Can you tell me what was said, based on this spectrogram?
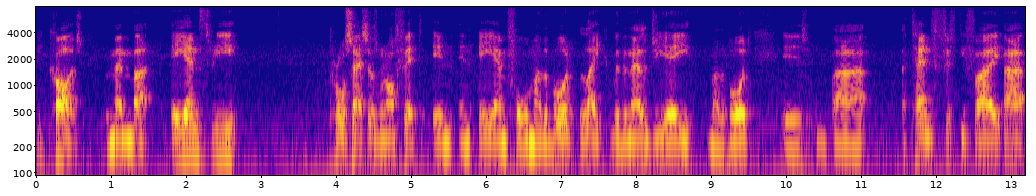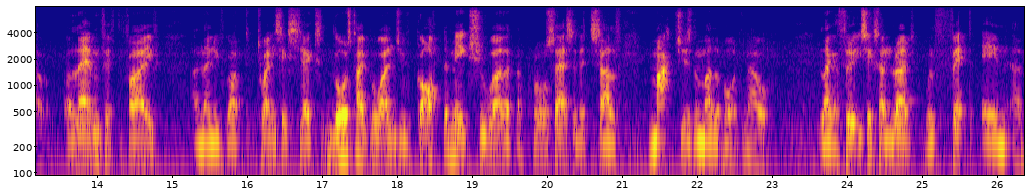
because remember AM3 processors will not fit in an AM4 motherboard like with an LGA motherboard is uh, a 1055, uh, 1155, and then you've got 266. Those type of ones, you've got to make sure that the processor itself matches the motherboard. Now, like a 3600 will fit in a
